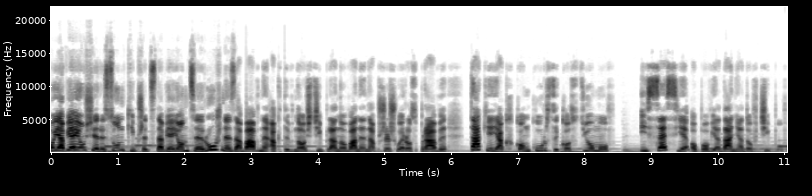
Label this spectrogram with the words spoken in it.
pojawiają się rysunki przedstawiające różne zabawne aktywności planowane na przyszłe rozprawy, takie jak konkursy kostiumów i sesje opowiadania dowcipów.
